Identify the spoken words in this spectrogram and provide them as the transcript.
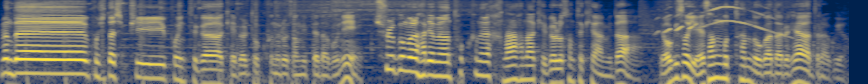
그 런데 보시다시피 포인트가 개별 토큰으로 적립되다 보니 출금을 하려면 토큰을 하나하나 개별로 선택해야 합니다. 여기서 예상 못한 노가다를 해야 하더라고요.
